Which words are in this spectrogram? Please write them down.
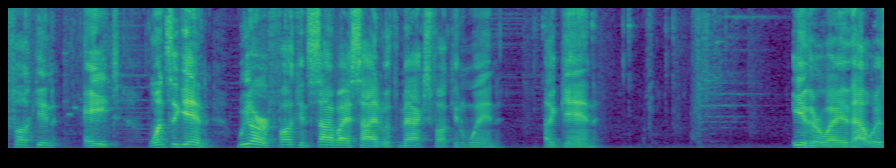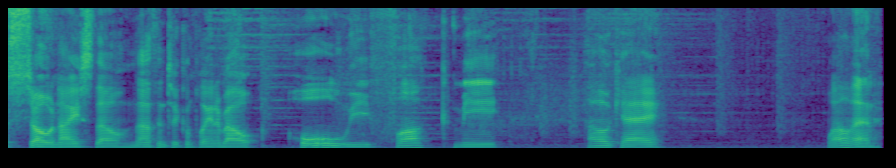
fucking 8. Once again, we are fucking side by side with max fucking win. Again. Either way, that was so nice, though. Nothing to complain about. Holy fuck me. Okay. Well then.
